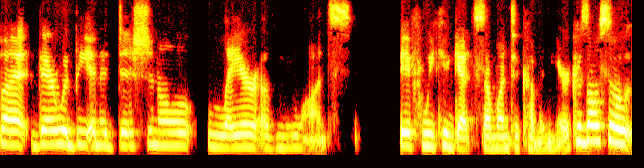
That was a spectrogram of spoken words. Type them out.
but there would be an additional layer of nuance if we could get someone to come in here. Because also,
